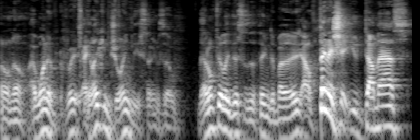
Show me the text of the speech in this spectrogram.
I don't know. I want to. I like enjoying these things though. I don't feel like this is the thing to. But I'll finish it, you dumbass.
